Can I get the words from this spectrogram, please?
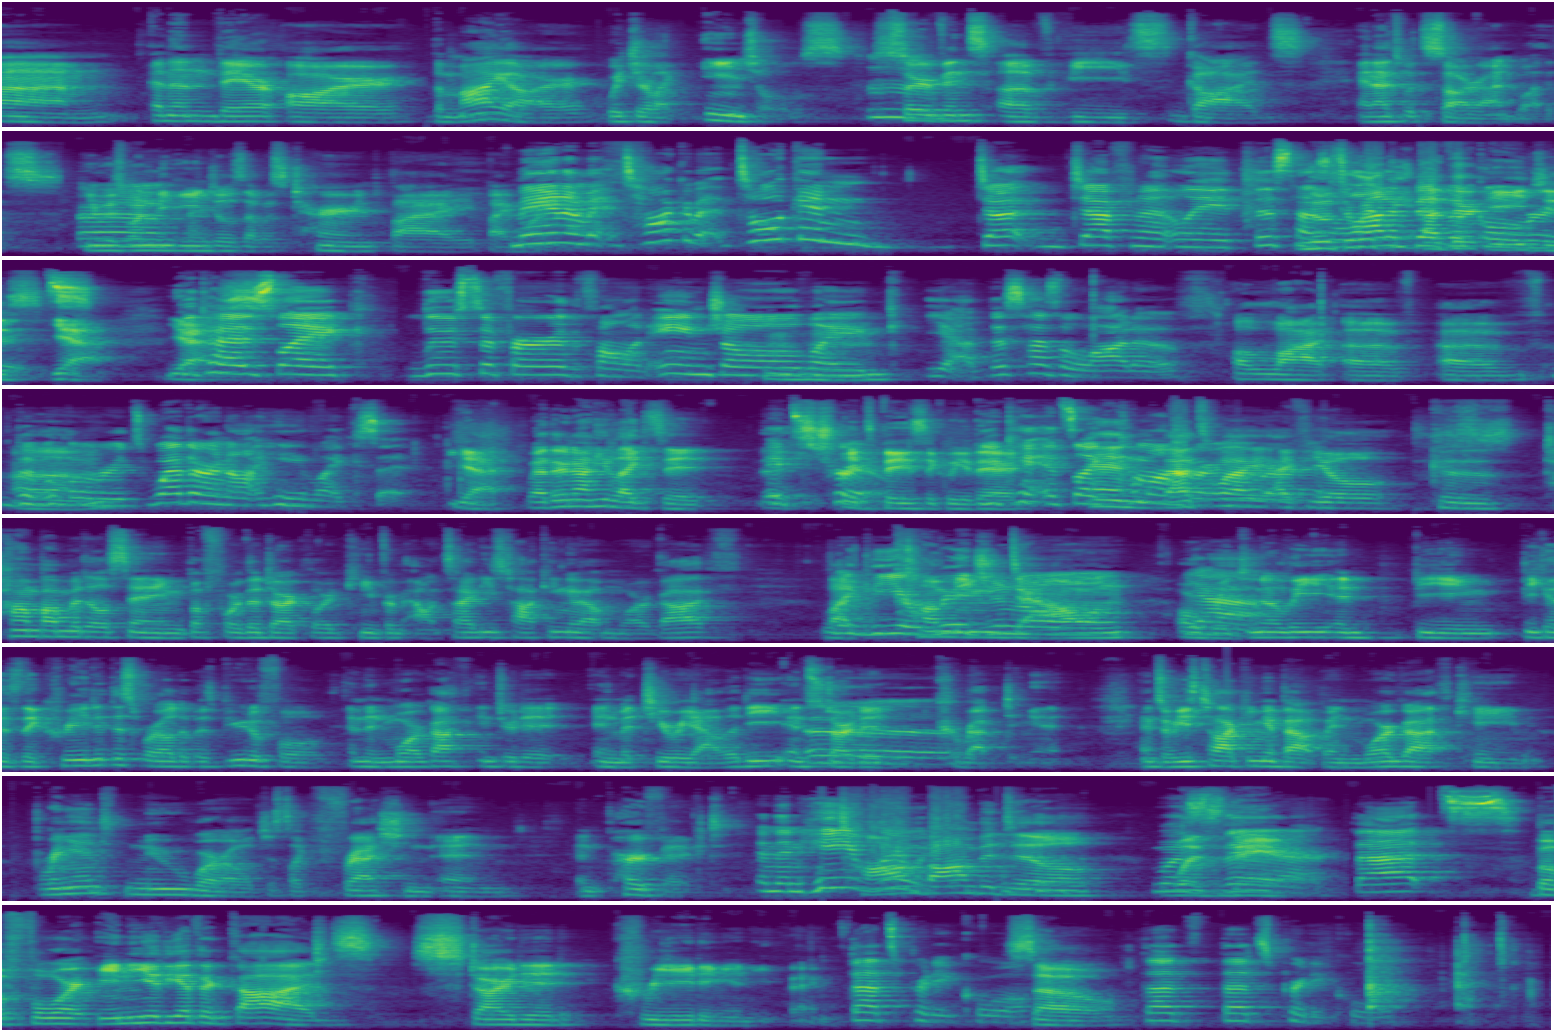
um, and then there are the Maiar, which are like angels, Mhm. servants of these gods. And that's what Sauron was. He was one of the angels that was turned by by Man, I mean, talk about Tolkien. De- definitely, this has Those a lot of biblical roots. Yeah, yeah. Because like Lucifer, the fallen angel, Mhm. like yeah, this has a lot of a lot of of biblical um, roots. Whether or not he likes it, Yeah, whether or not he likes it, It's true. It's basically there. you can't. It's like and come on, that's why I it. feel because Tom Bombadil saying before the Dark Lord came from outside, he's talking about Morgoth like, Like the coming original- down yeah. originally and being because they created this world, it was beautiful, and then Morgoth entered it in materiality and started Ugh. corrupting it. And so he's talking about when Morgoth came, brand new world, just like fresh and and, and perfect. and then he Tom Bombadil was, was there. there. That's before any of the other gods started creating anything. that's pretty cool. So That that's pretty cool.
